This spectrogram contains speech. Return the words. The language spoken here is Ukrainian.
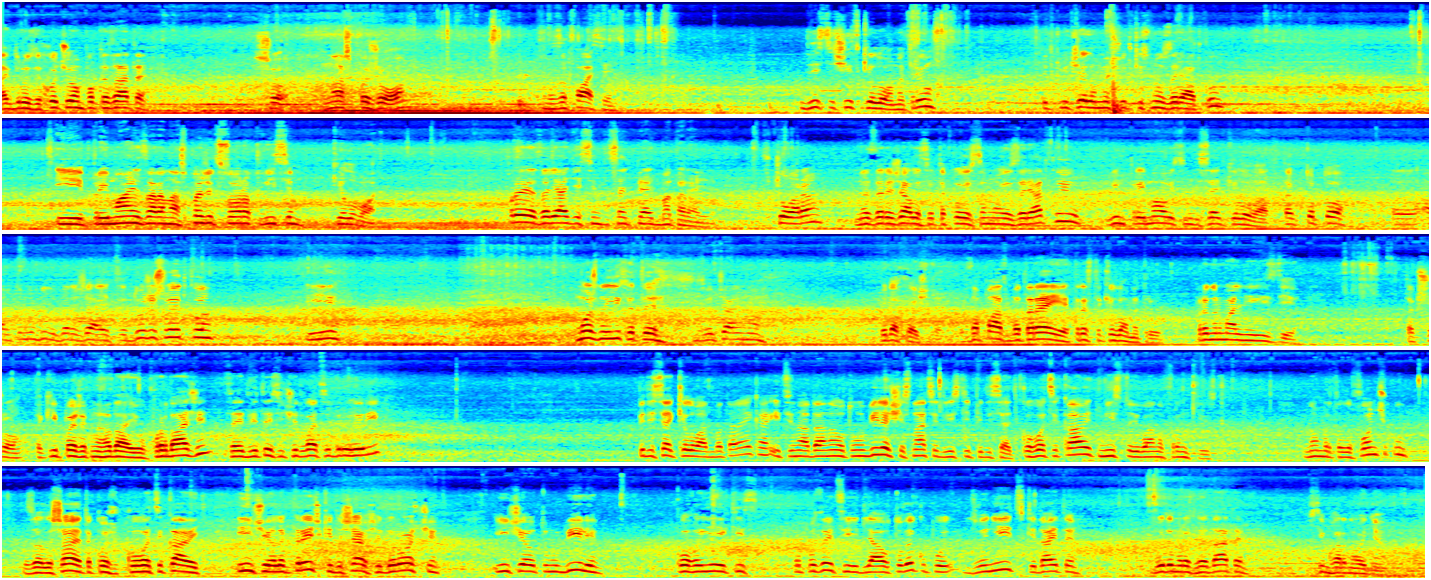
Так, друзі, хочу вам показати, що наш Peugeot на запасі 206 кілометрів. Підключили ми швидкісну зарядку. І приймає зараз наш пежик 48 кВт. При заряді 75 батареї. Вчора ми заряджалися такою самою зарядкою, він приймав 80 кВт. Так, тобто автомобіль заряджається дуже швидко і можна їхати, звичайно, куди хочете. Запас батареї 300 км при нормальній їзді. Так що такий пежик, нагадаю, в продажі. Це 2022 рік. 50 кВт батарейка і ціна даного автомобіля 16 250. Кого цікавить, місто Івано-Франківськ. Номер телефончику залишаю. Також кого цікавить інші електрички, дешевші, дорожчі, інші автомобілі. Кого є якісь пропозиції для автовикупу, дзвоніть, скидайте, будемо розглядати. Всім гарного дня.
